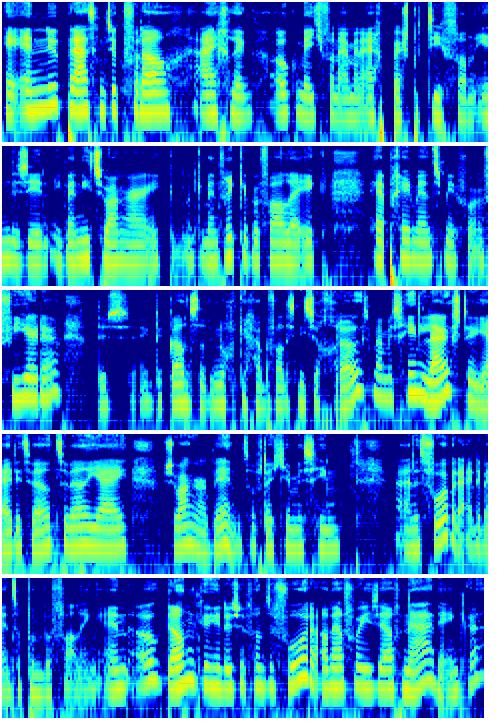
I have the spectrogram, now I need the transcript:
En nu praat ik natuurlijk vooral eigenlijk ook een beetje vanuit mijn eigen perspectief. Van in de zin, ik ben niet zwanger, ik, ik ben drie keer bevallen, ik heb geen wens meer voor een vierde. Dus eh, de kans dat ik nog een keer ga bevallen is niet zo groot. Maar misschien luister jij dit wel terwijl jij zwanger bent. Of dat je misschien aan het voorbereiden bent op een bevalling. En ook dan kun je dus van tevoren al wel voor jezelf nadenken.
